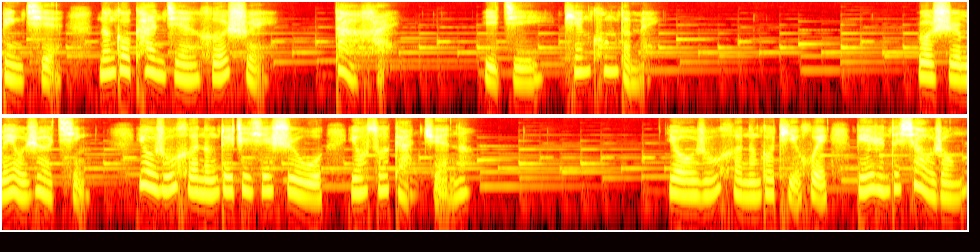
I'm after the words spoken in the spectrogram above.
并且能够看见河水、大海以及天空的美。若是没有热情，又如何能对这些事物有所感觉呢？又如何能够体会别人的笑容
